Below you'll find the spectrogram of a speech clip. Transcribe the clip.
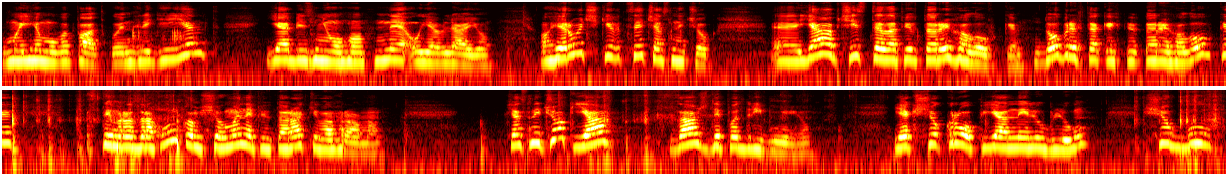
в моєму випадку інгредієнт. Я без нього не уявляю огірочків, це часничок. Е, Я обчистила півтори головки. Добрих таких півтори головки з тим розрахунком, що в мене півтора кілограма. Часничок я завжди подрібнюю. Якщо кроп я не люблю, щоб був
